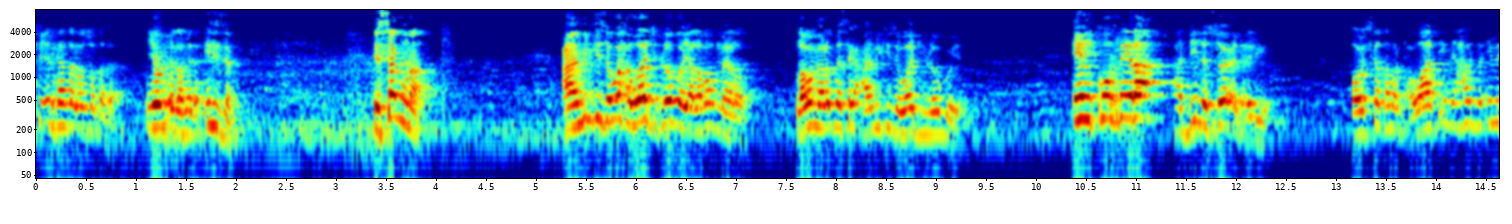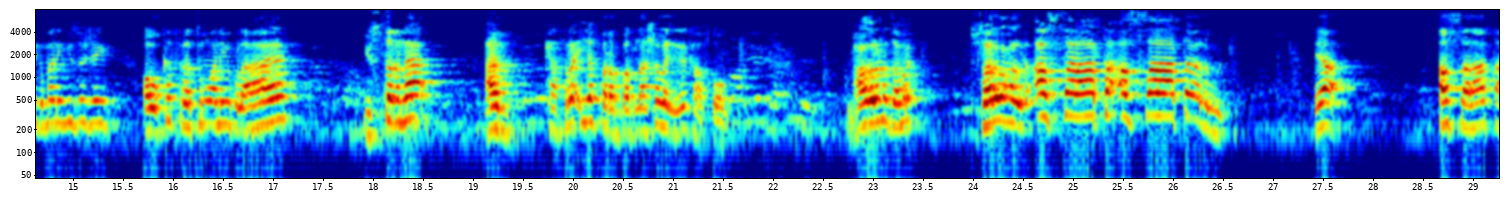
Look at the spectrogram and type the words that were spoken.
ficilkaasa loo soo qadara iyo wixii la mid ilzam. Isaguna caamilkiisa waxa waajib loo gooya laba meelood. Laba meelood isaga caamilkiisa waajib loo gooya in kurira haddii la soo celceliyo oo iska daba dhaco waa iminka maan idin soo sheegin aw karatun waan idinku lahaaye yustagna can kasra iyo farabadnaasho lagaga kaaftoomo maxaad odhanaysaa marka? Tusaale waxa la ihi asalaata asalaata baa lagu ya asalaata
